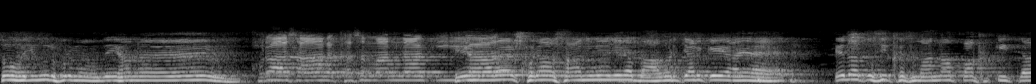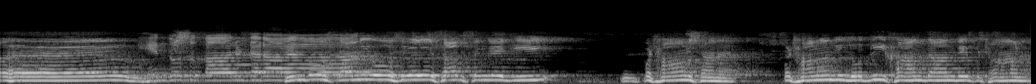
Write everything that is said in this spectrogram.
ਸੋ ਹਜੂਰ ਫਰਮਾਉਂਦੇ ਹਨ ਖੁਰਾਸਾਨ ਖਸਮਾਨਾ ਇਹ ਕੀਆ ਖੁਰਾਸਾਨੀਆਂ ਜਿਹੜਾ ਬਾਬਰ ਚੜ ਕੇ ਆਇਆ ਹੈ ਇਹਦਾ ਤੁਸੀਂ ਖਸਮਾਨਾ ਪੱਖ ਕੀਤਾ ਹੈ। ਹਿੰਦੁਸਤਾਨ ਡਰਾਇਆ। ਹਿੰਦੁਸਤਾਨੀ ਉਸ ਵੇਲੇ ਸਾਧ ਸੰਗਤ ਜੀ ਪਠਾਨ ਸਨ ਪਠਾਨਾਂ ਦੀ ਲੋਧੀ ਖਾਨਦਾਨ ਦੇ ਪਠਾਨ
